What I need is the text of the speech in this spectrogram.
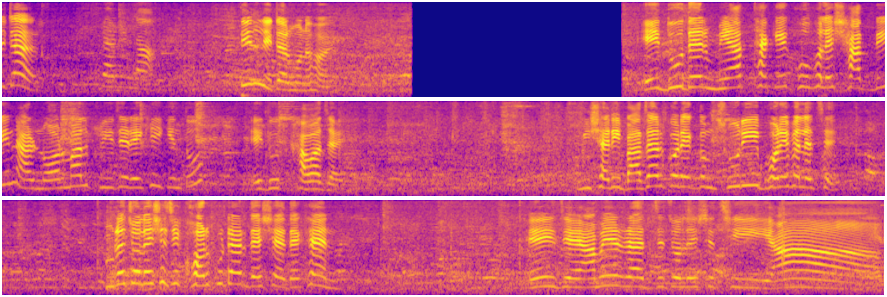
লিটার? তিন লিটার মনে হয়। এই দুধের মেয়াদ থাকে খুব হলে সাত দিন, আর নর্মাল ফ্রিজে রেখেই কিন্তু এই দুধ খাওয়া যায়। মিশারি বাজার করে একদম ঝুড়ি ভরে ফেলেছে। আমরা চলে এসেছি খড়কুটার দেশে দেখেন। এই যে আমের রাজ্যে চলে এসেছি আম।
